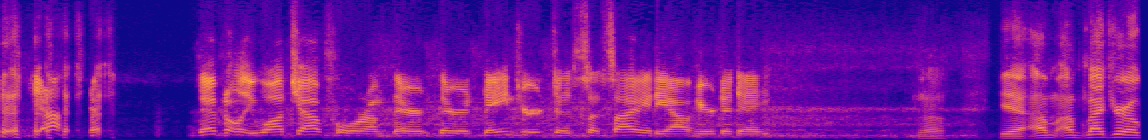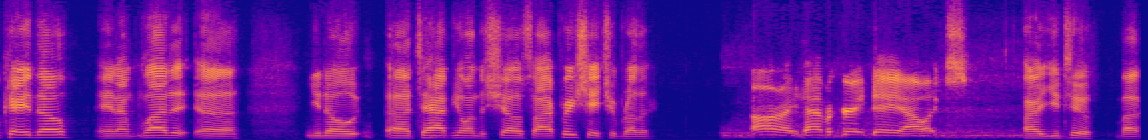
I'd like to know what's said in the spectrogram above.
yeah, definitely watch out for them. They're they're a danger to society out here today. No, yeah, I'm I'm glad you're okay though, and I'm glad it, uh, you know, uh, to have you on the show. So I appreciate you, brother. All right, have a great day, Alex. All right, you too. Bye.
